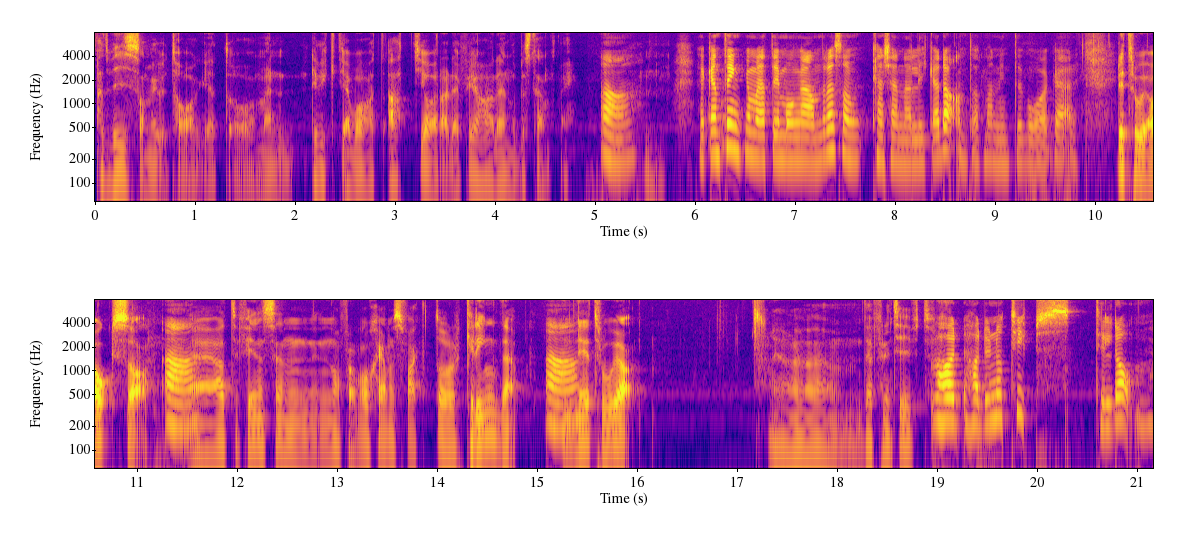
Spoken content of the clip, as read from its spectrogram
Att visa mig överhuvudtaget. Men det viktiga var att, att göra det, för jag hade ändå bestämt mig. Ja. Jag kan tänka mig att det är många andra som kan känna likadant, att man inte vågar. Det tror jag också. Ja. Eh, att det finns en, någon form av skämsfaktor kring det. ja. Det tror jag. Eh, definitivt. Har, har du något tips till dem?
